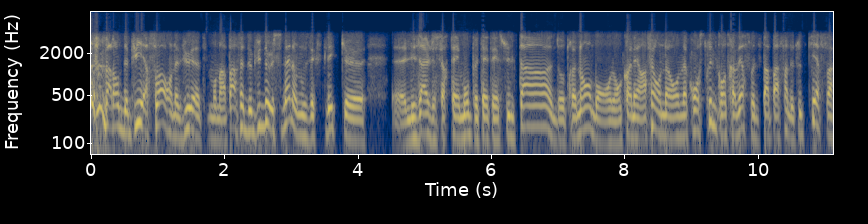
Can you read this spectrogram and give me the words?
pardon, depuis hier soir, on a vu, euh, on en parle, en fait, depuis deux semaines, on nous explique que euh, l'usage de certains mots peut être insultant, d'autres non. Bon, on connaît. En fait, on a, on a construit une controverse, soit dit en passant, de toute pièce. hein.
